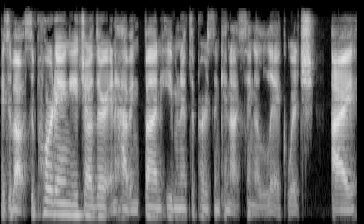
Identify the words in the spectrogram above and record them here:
it's about supporting each other and having fun, even if the person cannot sing a lick, which I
